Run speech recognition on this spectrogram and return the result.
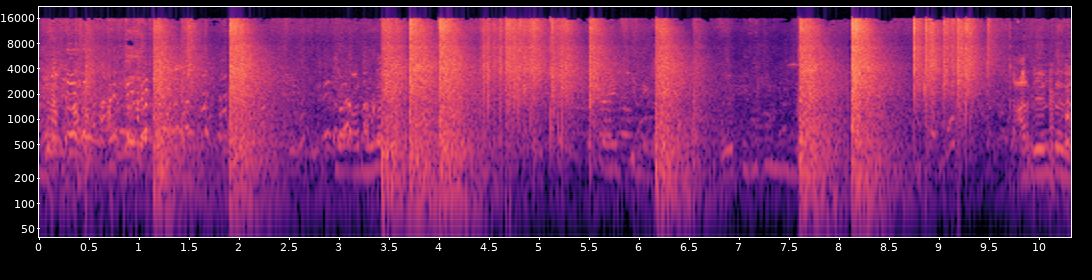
మినిట్ అయిపోయింది కార్ వెళ్తుంది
